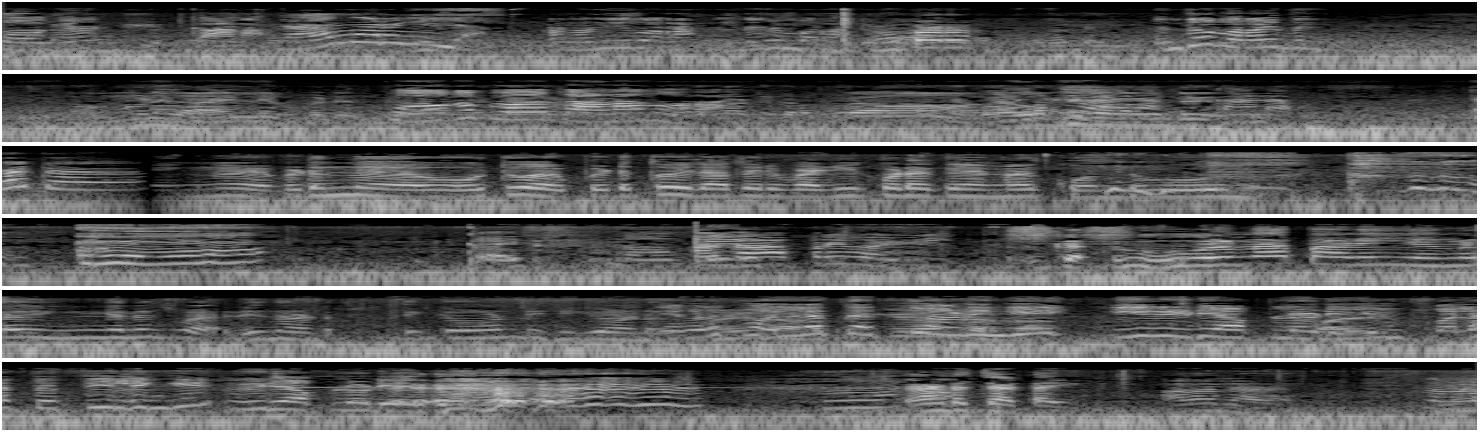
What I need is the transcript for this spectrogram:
പോകാൻ കാണാം. ഞാൻ പറഞ്ഞില്ല. ആണോ നീ പറ. എന്തേലും പറ. ആ, പറ. എന്തോ പറയുന്നത് നമ്മൾ കായലിലെ ഇവിടെ പോക പോക കാണാന്ന് പറ. വെള്ളത്തിൽ കിടന്നിട്ട് നിങ്ങൾ എവിടുന്ന് ഒരു പിടുത്തം ഇല്ലാത്തൊരു വഴി കൂടെ ഒക്കെ ഞങ്ങളെ കൊണ്ടുപോകുന്നു. ഗൂഗിൾ മാപ്പ് ആണെങ്കിൽ ഞങ്ങൾ ഇങ്ങനെ വഴി നടത്തിക്കൊണ്ടിരിക്കുകയാണ് ഞങ്ങൾ കൊല്ലത്തെത്തുവാണെങ്കിൽ ഈ വീഡിയോ അപ്ലോഡ് ചെയ്യും. കൊല്ലത്തെത്തിയില്ലെങ്കിൽ വീഡിയോ അപ്ലോഡ് ചെയ്യും. ചേട്ടായി നമ്മൾ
